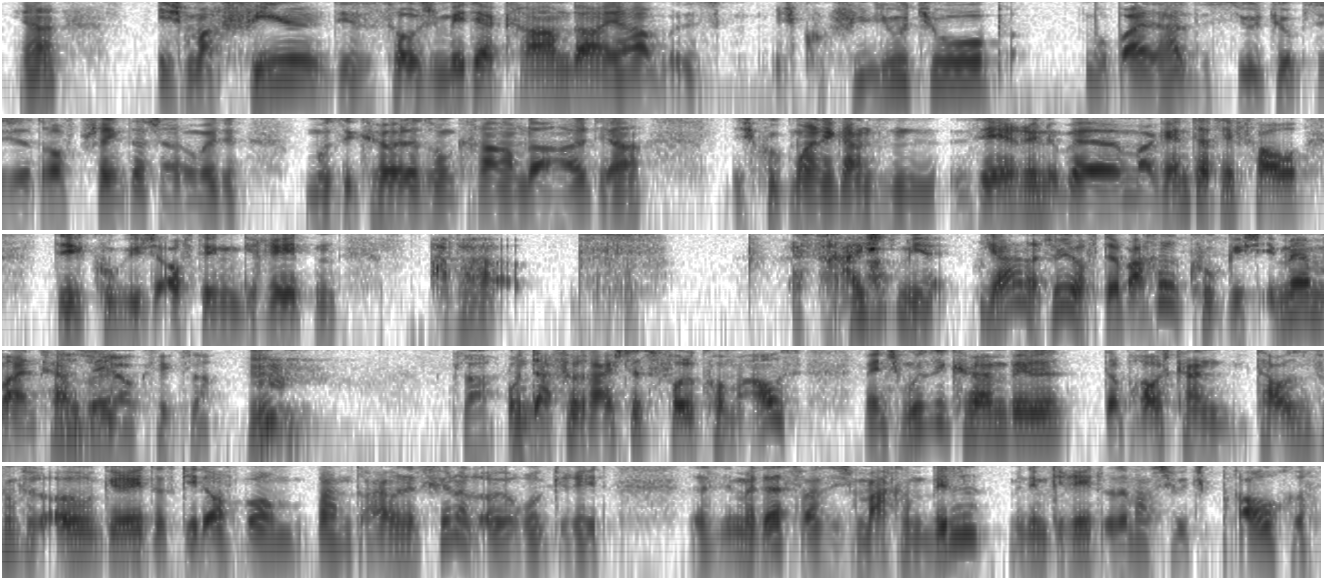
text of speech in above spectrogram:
Ja, ich mache viel dieses Social Media Kram da, ja, ich, ich gucke viel YouTube, wobei halt das YouTube sich darauf beschränkt, dass ich dann irgendwelche Musik höre oder so ein Kram da halt, ja. Ich gucke meine ganzen Serien über Magenta TV, die gucke ich auf den Geräten, aber pff, es reicht Aha. mir. Ja, natürlich, auf der Wache gucke ich immer meinen Fernseher. Also, ja, okay, klar. Hm? Klar. Und dafür reicht es vollkommen aus. Wenn ich Musik hören will, da brauche ich kein 1500 Euro Gerät, das geht auch beim 300, 400 Euro Gerät. Das ist immer das, was ich machen will mit dem Gerät oder was ich wirklich brauche.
